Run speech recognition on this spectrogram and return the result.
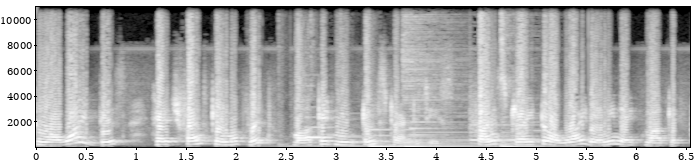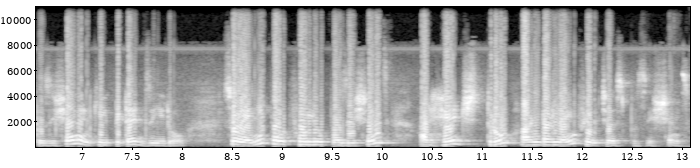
To avoid this, hedge funds came up with market neutral strategies. Funds try to avoid any net market position and keep it at zero. So any portfolio positions are hedged through underlying futures positions.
